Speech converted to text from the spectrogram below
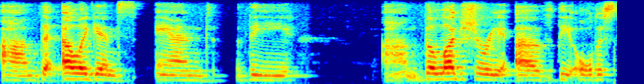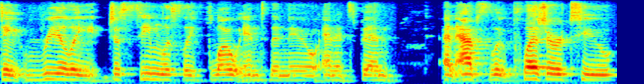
um, the elegance and the um, the luxury of the old estate really just seamlessly flow into the new, and it's been an absolute pleasure to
